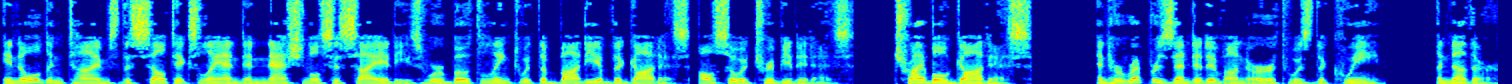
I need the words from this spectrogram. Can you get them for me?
In olden times the Celtics' land and national societies were both linked with the body of the goddess also attributed as tribal goddess and her representative on earth was the Queen. Another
